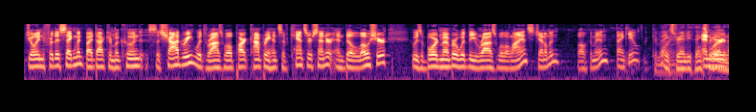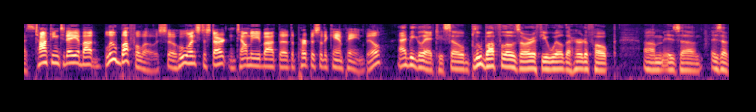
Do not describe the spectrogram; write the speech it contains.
Joined for this segment by Dr. Mukund Seshadri with Roswell Park Comprehensive Cancer Center and Bill Loescher, who is a board member with the Roswell Alliance. Gentlemen, welcome in. Thank you. Thanks, Randy. Thanks and for we're talking today about blue buffaloes. So, who wants to start and tell me about the, the purpose of the campaign? Bill? I'd be glad to. So, Blue Buffaloes, or if you will, the Herd of Hope, um, is a is a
